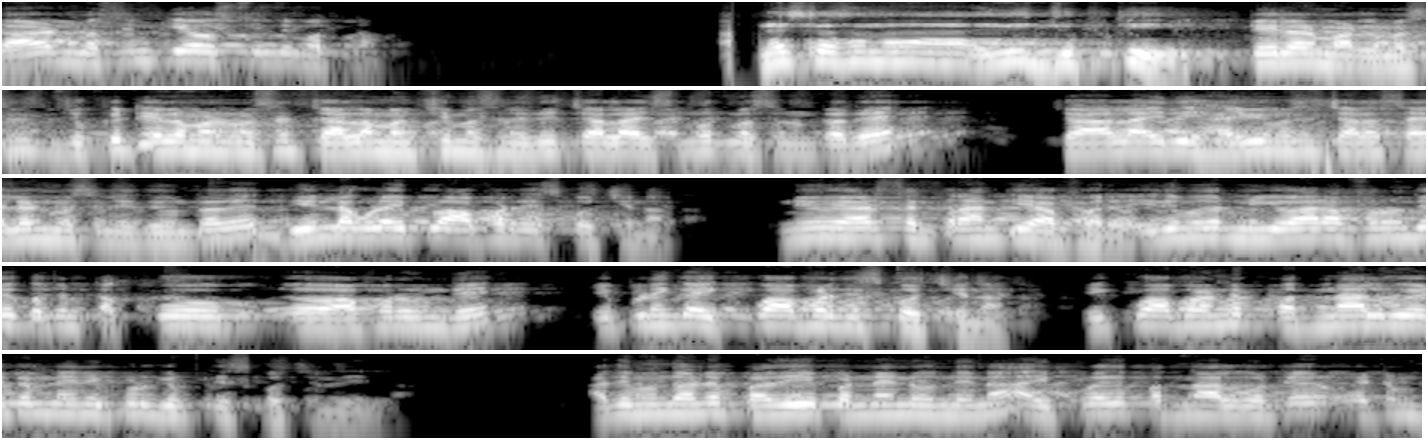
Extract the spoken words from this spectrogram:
డైరెక్ట్ మషిన్ కే వస్తుంది మొత్తం. నెక్స్ట్ అసలు ఇది Juki tailor model machine Juki tailor model machine చాలా మంచి మషిన్ ఇది చాలా స్మూత్ మషిన్ ఉంటది. చాలా ఇది హైవీ మషిన్ చాలా సైలెంట్ మషిన్ ఇది ఉంటది. దీనిలో కూడా ఇప్పుడు ఆఫర్ తీసుకొచ్చిన. న్యూ ఇయర్ సంక్రాంతి ఆఫర్ ఇది మొదటి న్యూ ఇయర్ ఆఫర్ ఉంది కొంచెం తక్కువ ఆఫర్ ఉంది. ఇప్పుడు ఇంకా ఎక్కువ ఆఫర్ తీసుకొచ్చిన. ఎక్కువ ఆఫర్ అంటే పద్నాలుగు ఐటమ్ నేను ఇప్పుడు గిఫ్ట్ తీసుకొచ్చిన దీనిలో. అది ముందు అంటే పది పన్నెండు ఉంది ఇప్పుడు పద్నాలుగు ఐటమ్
